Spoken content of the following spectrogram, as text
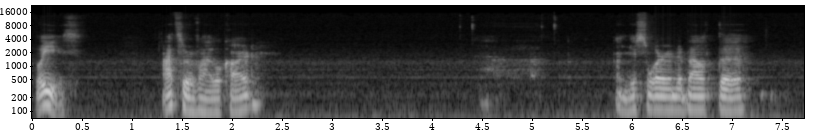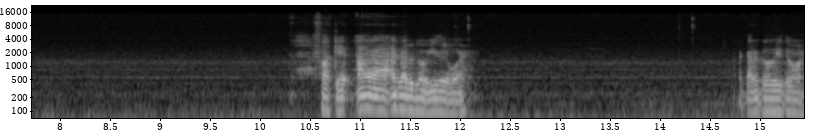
Please. That's a revival card. I'm just worried about the Fuck it. I, I gotta go either way. I gotta go either way.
